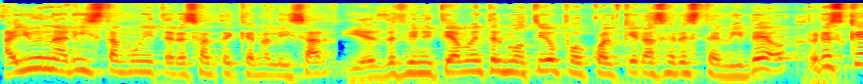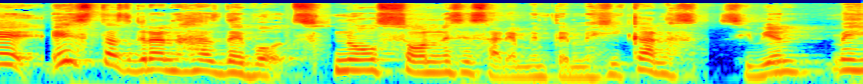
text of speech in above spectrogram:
hay una lista muy interesante que analizar y es definitivamente el motivo por el cual quiero hacer este video, pero es que estas granjas de bots no son necesariamente mexicanas. Si bien México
